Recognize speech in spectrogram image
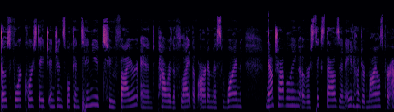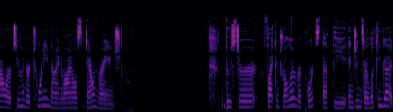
Those four core stage engines will continue to fire and power the flight of Artemis 1, now traveling over 6,800 miles per hour, 229 miles downrange. Booster flight controller reports that the engines are looking good.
